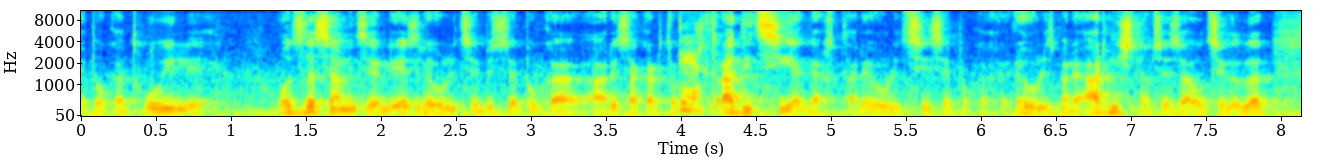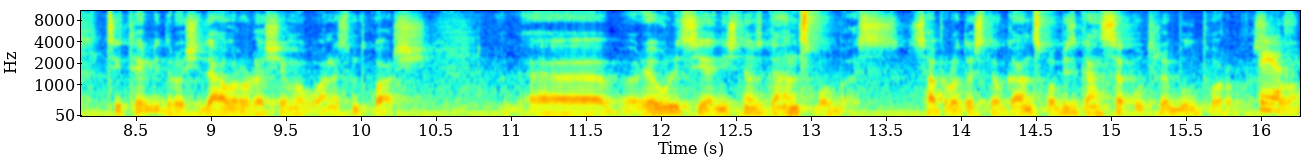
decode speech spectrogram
ეპოქა ტყუილია. 23 წელი ეს რევოლუციების ეპოქა არის საქართველოს. ტრადიცია გახდა რევოლუციის ეპოქა. რევოლუცია, მაგრამ არ ნიშნავს ეს აუცილებლად წითელი დროში და ავრორა შემოყვანას მტკვარში. აა რევოლუცია ნიშნავს განწყობას, საპროტესტო განწყობის განსაკუთრებულ ფორმას, ხო?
